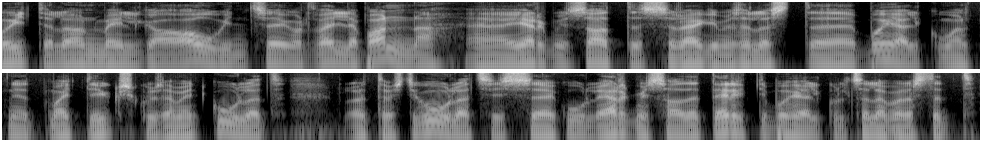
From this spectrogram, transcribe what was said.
võitjale on meil ka auhind seekord välja panna. järgmises saates räägime sellest põhjalikumalt, nii et Mati üks, kui sa meid kuulad, loodetavasti kuulad, siis kuula järgmist saadet eriti põhjalikult, sellepärast et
